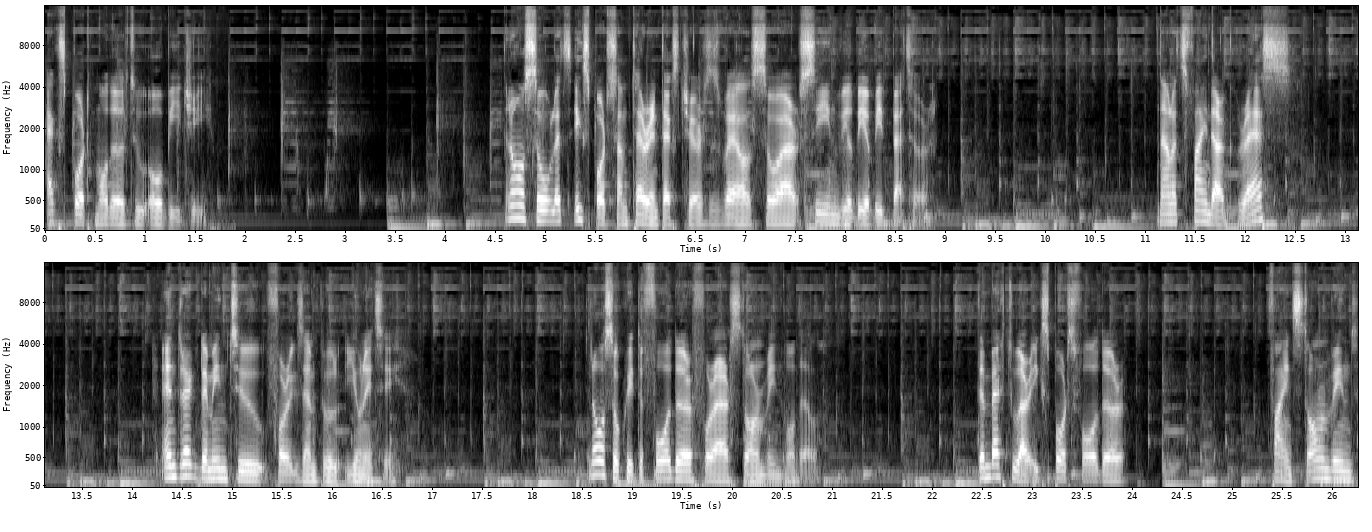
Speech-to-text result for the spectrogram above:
Export Model to OBJ. And also, let's export some terrain textures as well, so our scene will be a bit better. Now let's find our grass and drag them into, for example, Unity. And also create a folder for our Stormwind model. Then back to our exports folder, find Stormwind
